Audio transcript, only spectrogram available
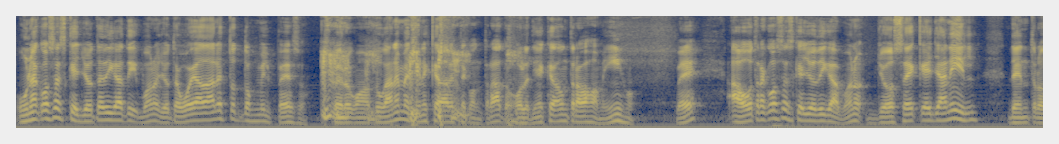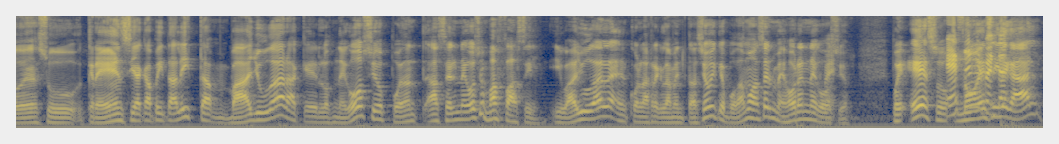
Una cosa es que yo te diga a ti, bueno, yo te voy a dar estos dos mil pesos, pero cuando tú ganes me tienes que dar este contrato o le tienes que dar un trabajo a mi hijo. ¿Ves? A otra cosa es que yo diga, bueno, yo sé que Yanil, dentro de su creencia capitalista, va a ayudar a que los negocios puedan hacer negocios más fácil y va a ayudar con la reglamentación y que podamos hacer mejores negocios. Pues eso no es, ilegal.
